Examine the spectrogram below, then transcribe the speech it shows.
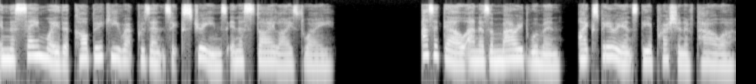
in the same way that kabuki represents extremes in a stylized way. As a girl and as a married woman, I experienced the oppression of power.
